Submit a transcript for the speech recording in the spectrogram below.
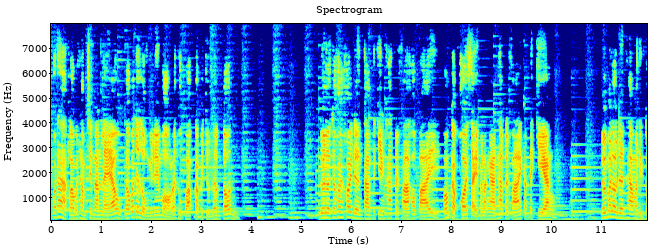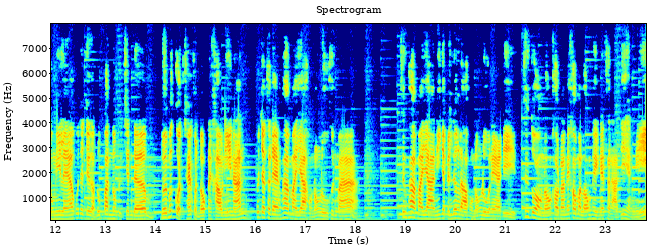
เพราะถ้าหากเราไปทำเช่นนั้นแล้ว เราก็จะหลงอยู่ในหมอกและถูกวับกลับไปจุดเริ่มต้นโดยเราจะค่อยๆ เดินตามตะเกียงธาตุไฟฟ้าเข้าไป พร้อมกับคอยใส่พลังงานธาตุไฟฟ้าให้กับตะเกียง ดยเมื่อเราเดินทางมาถึงตรงนี้แล้วก็จะเจอกับลูกปั้นนกอีกเช่นเดิม โดยเมื่อกดใช้ขนนกในคราวนี้นั้น ก็จะแสดงภาพมายาของน้องรูขึ้นมา ซึ่งภาพมายานี้จะเป็นเรื่องราวของน้องลูในอดีต ซึ่งตัวของน้องเขานั้นได้เข้ามาร้องเพลงในสถานที่แห่งนี้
